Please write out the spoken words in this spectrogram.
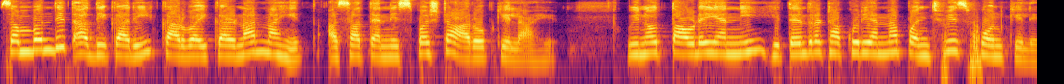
संबंधित अधिकारी कारवाई करणार नाहीत असा त्यांनी स्पष्ट आरोप केला आहे. विनोद तावडे यांनी हितेंद्र ठाकूर यांना पंचवीस फोन केले.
